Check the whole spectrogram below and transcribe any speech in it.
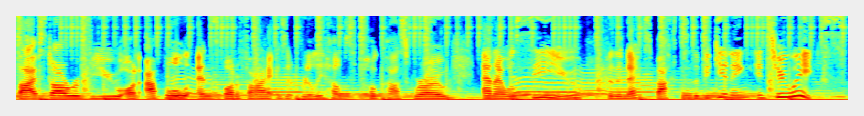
five star review on Apple and Spotify as it really helps the podcast grow. And I will see you for the next Back to the Beginning in two weeks.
